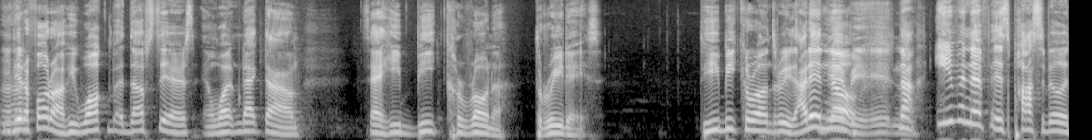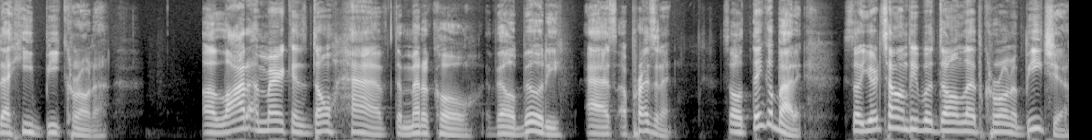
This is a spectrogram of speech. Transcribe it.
he did a uh-huh. photo op. He walked upstairs and went back down. Said he beat Corona three days. He beat Corona three days. I didn't Yeah, know. it- no. Now, even if it's possibility that he beat Corona, a lot of Americans don't have the medical availability as a president. So think about it. So you're telling people don't let Corona beat you,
